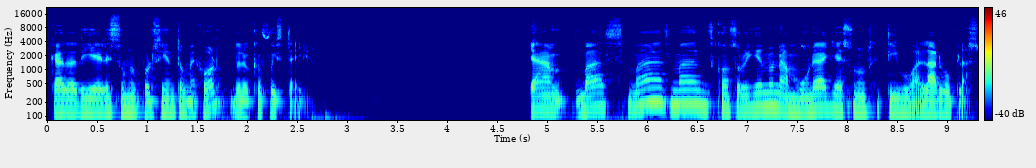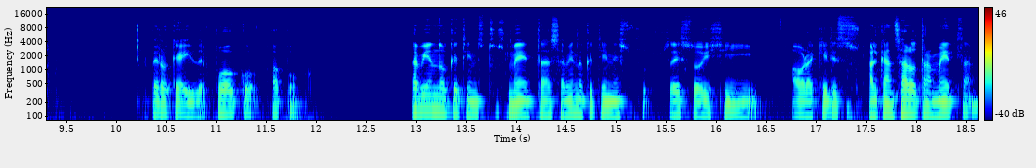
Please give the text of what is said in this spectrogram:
cada día eres 1% mejor de lo que fuiste ayer. Ya vas más, más construyendo una muralla, es un objetivo a largo plazo. Pero que ir de poco a poco. sabiendo que tienes tus metas, sabiendo que tienes esto y si ahora quieres alcanzar otra meta,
